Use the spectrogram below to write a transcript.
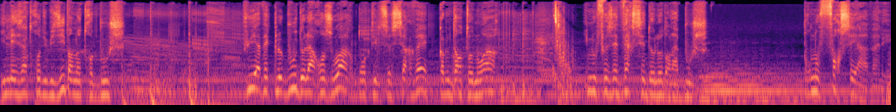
il les introduisit dans notre bouche. Puis avec le bout de l'arrosoir dont il se servait comme d'entonnoir, il nous faisait verser de l'eau dans la bouche pour nous forcer à avaler.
